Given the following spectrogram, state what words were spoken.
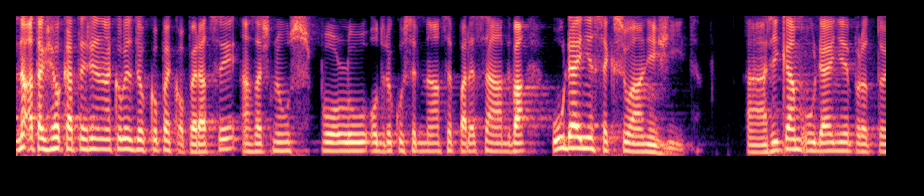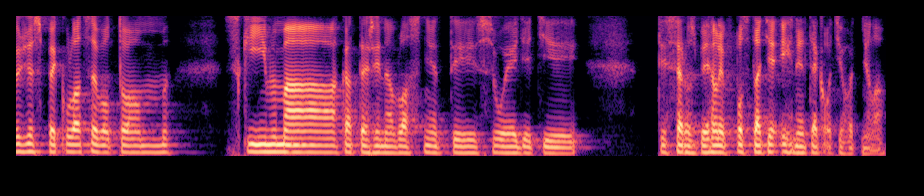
no a takže ho Kateřina nakonec dokope k operaci a začnou spolu od roku 1752 údajně sexuálně žít. A říkám údajně, protože spekulace o tom, s kým má Kateřina vlastně ty svoje děti, ty se rozběhly v podstatě i hned, jak otěhotněla.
